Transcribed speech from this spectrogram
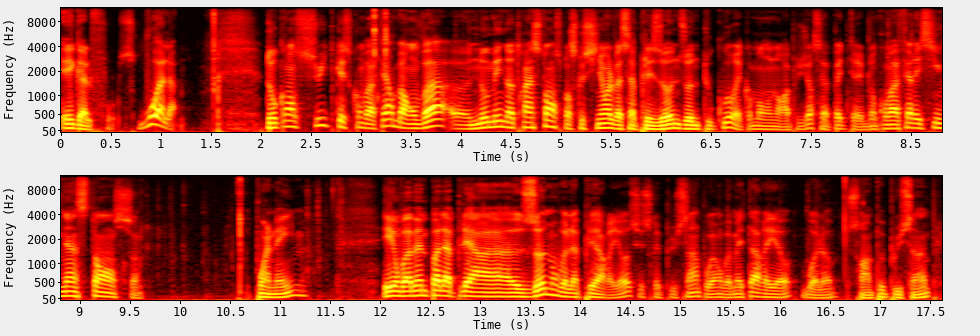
égale false. Voilà. Donc ensuite, qu'est-ce qu'on va faire? Ben, On va euh, nommer notre instance, parce que sinon elle va s'appeler zone, zone tout court, et comme on en aura plusieurs, ça va pas être terrible. Donc on va faire ici une instance .name, et on va même pas l'appeler à zone, on va l'appeler area, ce serait plus simple. Ouais, on va mettre area, voilà, ce sera un peu plus simple.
